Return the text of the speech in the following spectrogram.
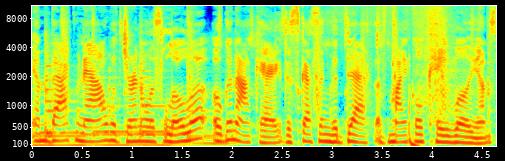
Am back now with journalist Lola Ogunnaike discussing the death of Michael K. Williams.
